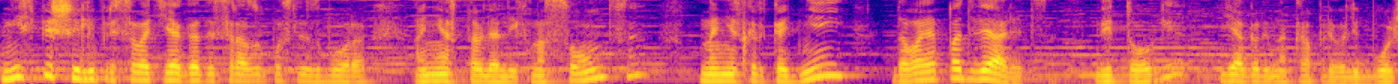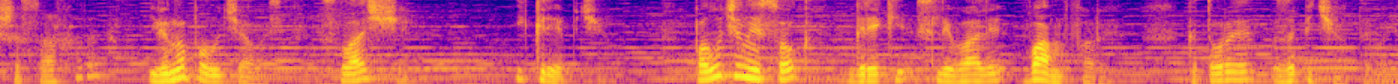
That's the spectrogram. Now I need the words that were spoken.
не спешили прессовать ягоды сразу после сбора. Они оставляли их на солнце на несколько дней, давая подвялиться – в итоге ягоды накапливали больше сахара, и вино получалось слаще и крепче. Полученный сок греки сливали в амфоры, которые запечатывали.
